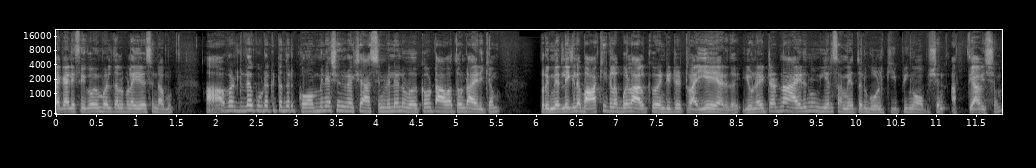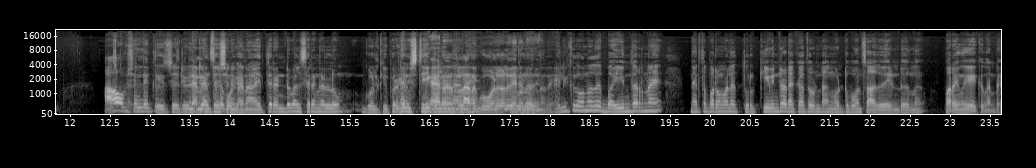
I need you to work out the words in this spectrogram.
ടഗാലിഫിഗോയും പോലത്തെ പ്ലേയേഴ്സ് ഉണ്ടാകും അവരുടെ കൂടെ കിട്ടുന്ന ഒരു കോമ്പിനേഷൻ ഒരു പക്ഷേ ആസ്റ്റൻ വില്ലയിൽ വർക്കൗട്ട് ആവാത്തതുകൊണ്ടായിരിക്കാം പ്രീമിയർ ലീഗിലെ ബാക്കി ക്ലബ്ബുകൾ ആൾക്ക് വേണ്ടിയിട്ട് ട്രൈ ചെയ്യരുത് യുണൈറ്റഡിനായിരുന്നു ഈ ഒരു സമയത്ത് ഒരു ഗോൾ കീപ്പിംഗ് ഓപ്ഷൻ അത്യാവശ്യം. ആ ഓപ്ഷനിലേക്ക് തീർച്ചയായിട്ടും കാരണം ആദ്യത്തെ രണ്ട് മത്സരങ്ങളിലും ഗോൾ കീപ്പറുടെ error-ലാണ് ഗോളുകൾ വരുന്നത്. എനിക്ക് തോന്നുന്നത് ബൈന്ദറിനെ നേരത്തെ പറഞ്ഞ പോലെ തുർക്കീവിന്റെ അടക്കാത്തതുകൊണ്ട് അങ്ങോട്ട് പോകാൻ സാധ്യതയുണ്ട് എന്ന് പറയുന്നത് കേൾക്കുന്നുണ്ട്.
